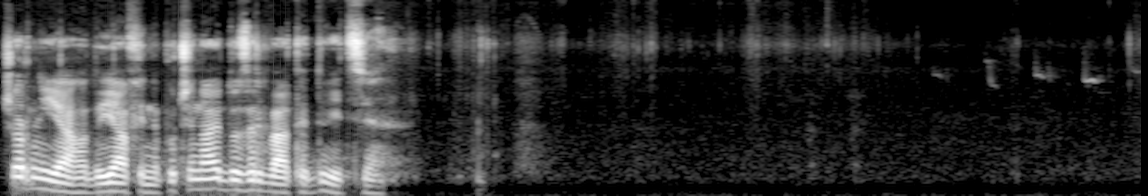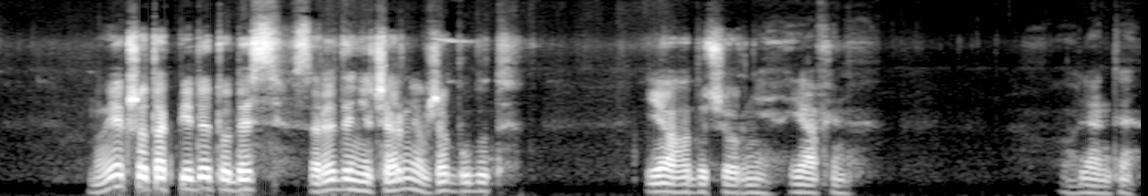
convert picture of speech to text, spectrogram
чорні ягоди, яфіни починають дозрівати. Дивіться. Ну, якщо так піде, то десь в середині червня вже будуть ягоди чорні, яфін. Гляньте.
